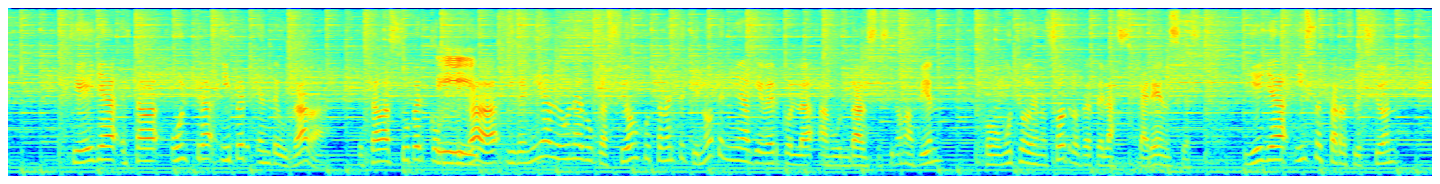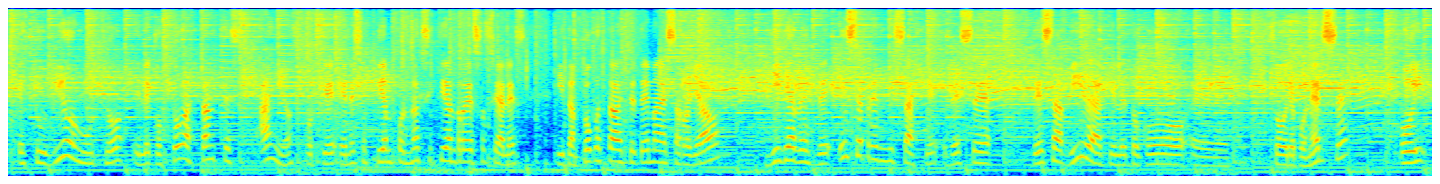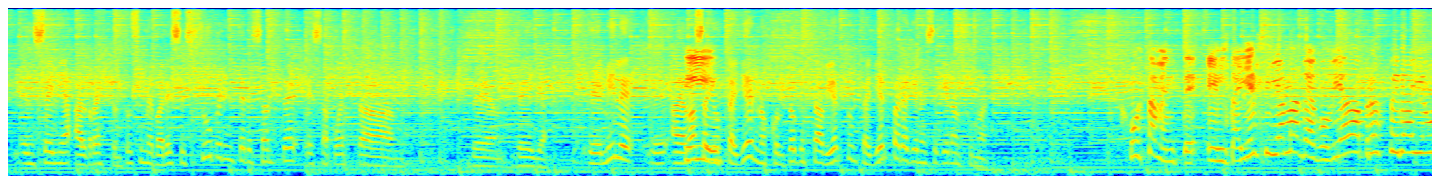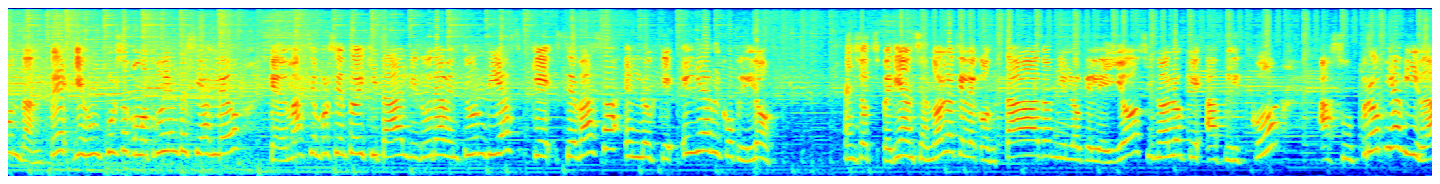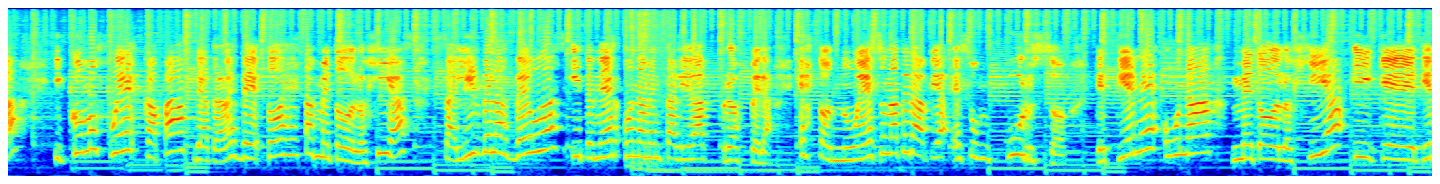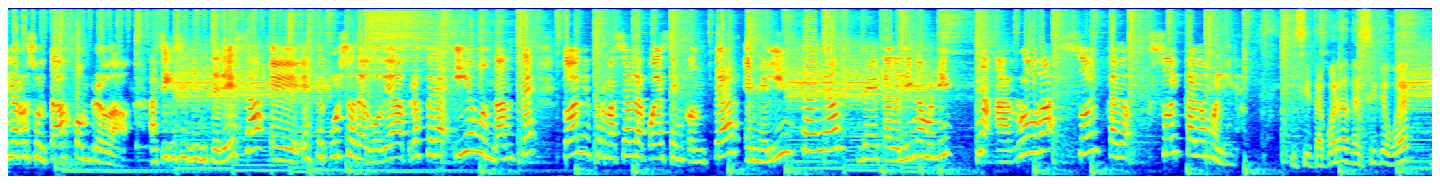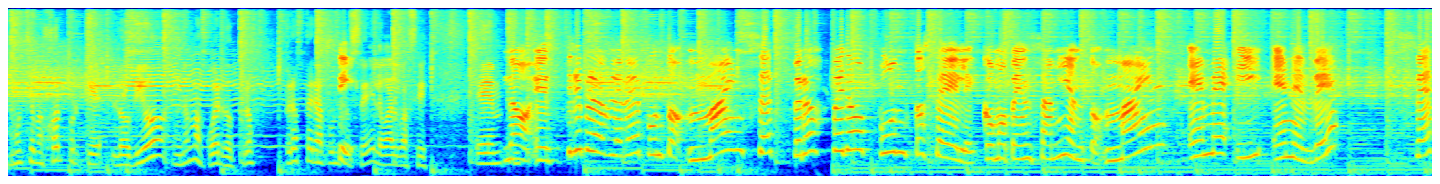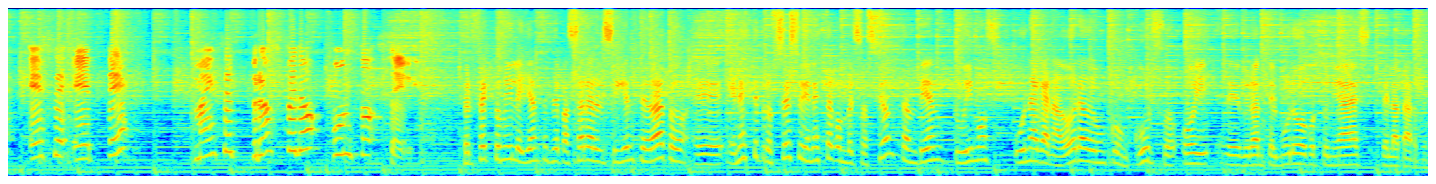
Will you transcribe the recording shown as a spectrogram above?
que ella estaba ultra, hiper endeudada estaba súper complicada y venía de una educación justamente que no tenía que ver con la abundancia, sino más bien, como muchos de nosotros, desde las carencias. Y ella hizo esta reflexión, estudió mucho y le costó bastantes años, porque en esos tiempos no existían redes sociales y tampoco estaba este tema desarrollado. Y ella desde ese aprendizaje, de, ese, de esa vida que le tocó eh, sobreponerse, hoy enseña al resto. Entonces me parece súper interesante esa apuesta de, ella. Eh, Mile, eh, además hay un taller, nos contó que está abierto un taller para quienes se quieran sumar. Justamente, el taller se llama De Agobiada, Próspera y Abundante y es un curso, como tú bien decías, Leo, que además 100% digital y dura 21 días, que se basa en lo que ella recopiló, en su experiencia, no lo que le contaron ni lo que leyó, sino lo que aplicó a su propia vida y cómo fue capaz de a través de todas estas metodologías salir de las deudas y tener una mentalidad próspera. Esto no es una terapia, es un curso que tiene una metodología y que tiene resultados comprobados. Así que si te interesa eh, este curso de agobiada, próspera y abundante, toda la información la puedes encontrar en el Instagram de Carolina Molina, arroba soy, Caro Molina. Y si te acuerdas del sitio web, mucho mejor porque lo dio, y no me acuerdo, próspera.cl o algo así. Em, no, es www.mindsetprospero.cl como pensamiento, mind, M-I-N-D, Mindset, S-E-T, mindsetprospero.cl. Perfecto, Mile. Y antes de pasar al siguiente dato, eh, en este proceso y en esta conversación también tuvimos una ganadora de un concurso hoy eh, durante el muro de oportunidades de la tarde.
